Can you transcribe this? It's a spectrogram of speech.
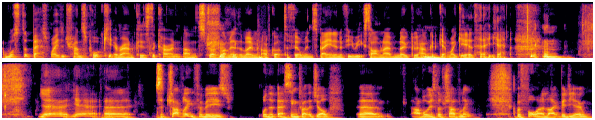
and what's the best way to transport kit around? Because the current um, struggle I'm in at the moment, I've got to film in Spain in a few weeks' time, and I have no clue how I'm going to get my gear there yet. Yeah, yeah. Uh, so traveling for me is one of the best things about the job. Um, I've always loved traveling. Before I liked video,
